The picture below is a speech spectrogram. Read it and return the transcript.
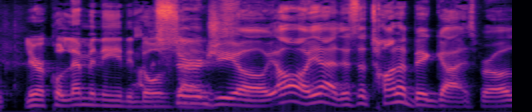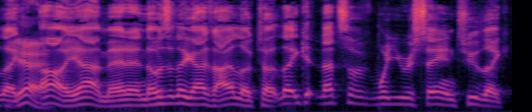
fucking- Lyrical Lemonade and those guys. Sergio. Oh yeah, there's a ton of big guys, bro. Like Yeah. oh yeah, man. And those are the guys I looked at. Like that's what you were saying too. Like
